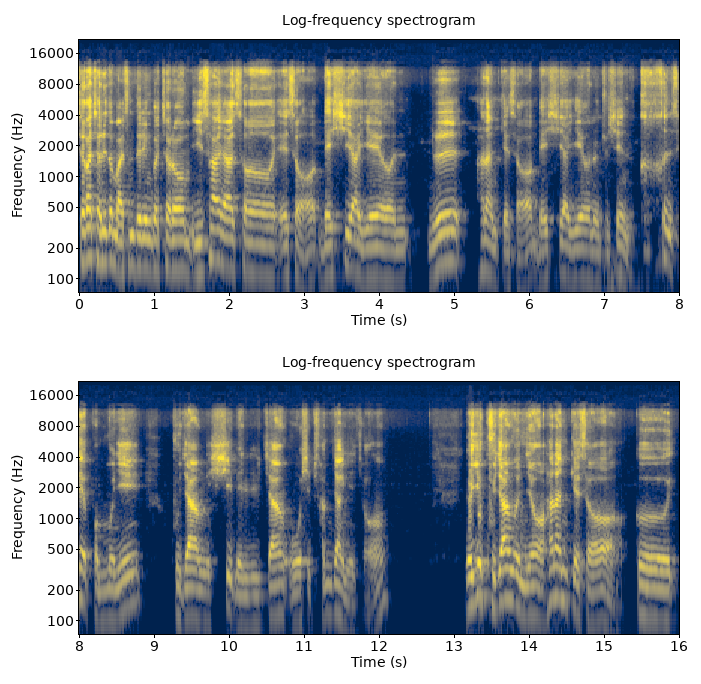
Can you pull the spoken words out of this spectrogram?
제가 전에도 말씀드린 것처럼 이사야서에서 메시아 예언을 하나님께서 메시아 예언을 주신 큰 세 본문이 9장, 11장, 53장이죠. 여기 9장은요. 하나님께서 그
